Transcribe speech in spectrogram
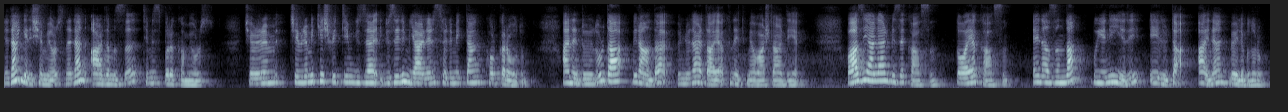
Neden gelişemiyoruz? Neden ardımızı temiz bırakamıyoruz? Çevremi, çevremi keşfettiğim güzel, güzelim yerleri söylemekten korkar oldum. Hani duyulur da bir anda ünlüler daha yakın etmeye başlar diye. Bazı yerler bize kalsın, doğaya kalsın. En azından bu yeni yeri Eylül'de aynen böyle bulurum.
